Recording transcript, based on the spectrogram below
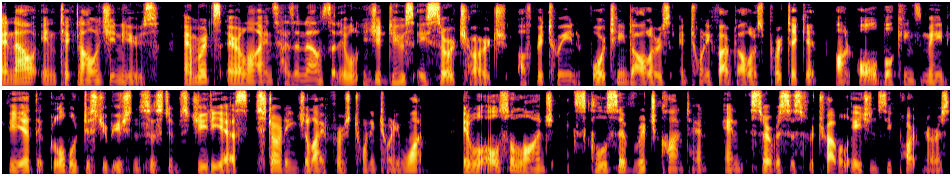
And now in technology news. Emirates Airlines has announced that it will introduce a surcharge of between $14 and $25 per ticket on all bookings made via the Global Distribution Systems GDS starting July 1, 2021. It will also launch exclusive rich content and services for travel agency partners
